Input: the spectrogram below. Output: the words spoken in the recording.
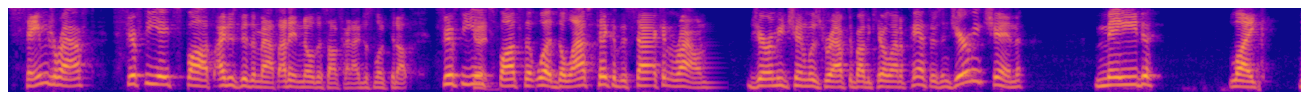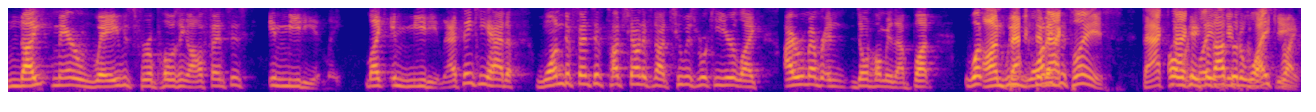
same draft, 58 spots. I just did the math. I didn't know this offhand. I just looked it up. 58 Good. spots that what the last pick of the second round, Jeremy Chinn was drafted by the Carolina Panthers. And Jeremy Chinn made like nightmare waves for opposing offenses immediately. Like immediately. I think he had one defensive touchdown, if not two his rookie year. Like I remember, and don't hold me to that, but what on back to back plays. Back to back okay, plays so that's what it was. Vikings. Right.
